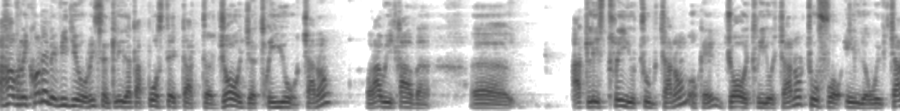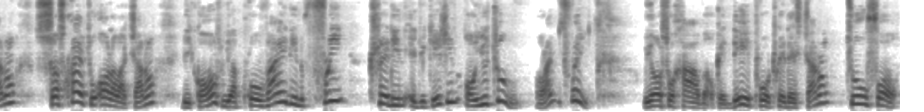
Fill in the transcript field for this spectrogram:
I have recorded a video recently that I posted at uh, George Trio channel. Well, we have uh, uh, at least three YouTube channel, okay? George Trio channel, two for Elliott Wave channel. Subscribe to all our channel because we are providing free trading education on YouTube. All right, it's free. We also have okay Day Pro Traders channel, two for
